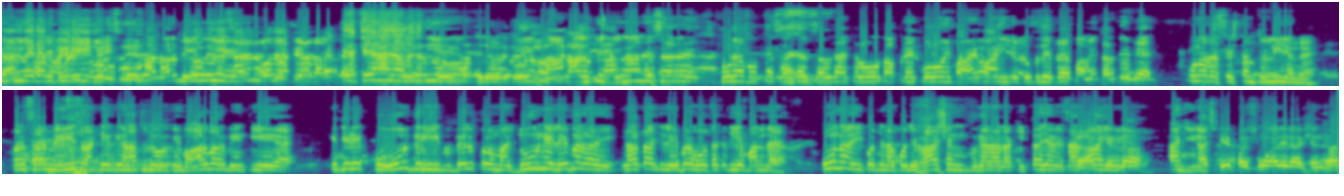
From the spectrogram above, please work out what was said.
ਸਾਨੂੰ ਇਹ ਤੱਕ ਬੇੜੀ ਨਹੀਂ ਮਿਲੀ ਸਵੇਰੇ। ਸਰ ਬੇਨਤੀ ਹੈ। ਇਹ ਕਹਿਣਾ ਗੱਲ ਲੱਗਦੀ ਹੈ। ਜੋੜ ਕੇ ਕਿਉਂਕਿ ਜਿਨ੍ਹਾਂ ਨੇ ਸਰ ਥੋੜਾ ਬਹੁਤਾ ਸਾਈਕਲ ਚੱਲਦਾ ਚਲੋ ਉਹ ਤਾਂ ਆਪਣੇ ਕੋਲੋਂ ਹੀ ਭਾਵੇਂ ਪਾਣੀ 'ਚ ਡੁੱਬਦੇ ਪਏ ਭਾਵੇਂ ਕਰਦੇ ਪਏ। ਉਹਨਾਂ ਦਾ ਸਿਸਟਮ ਚੱਲੀ ਜਾਂਦਾ ਹੈ। ਪਰ ਸਰ ਮੇਰੀ ਤੁਹਾਡੇ ਅੱਗੇ ਹੱਥ ਜੋੜ ਕੇ ਬਾਰ-ਬਾਰ ਬੇਨਤੀ ਇਹ ਹੈ ਕਿ ਜਿਹੜੇ ਹੋਰ ਗਰੀਬ ਬਿਲਕੁਲ ਮਜ਼ਦੂਰ ਨੇ ਲੇਬਰ ਵਾਲੇ ਨਾ ਤਾਂ ਅੱਜ ਲੇਬਰ ਹੋ ਸਕਦੀ ਹੈ ਬੰਦ ਹੈ। ਉਹਨਾਂ ਲਈ ਕੁਝ ਨਾ ਕੁਝ ਰਾਸ਼ਨ ਵਗੈਰਾ ਦਾ ਕੀਤਾ ਜਾਵੇ ਸਰ। ਆਹ ਹੀ ਰਾਸ਼ਨ ਦਾ? ਹਾਂਜੀ ਰਾਸ਼ਨ। ਇਹ ਪਸ਼ੂਆਂ ਵਾਲੇ ਰਾਸ਼ਨ ਦਾ?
